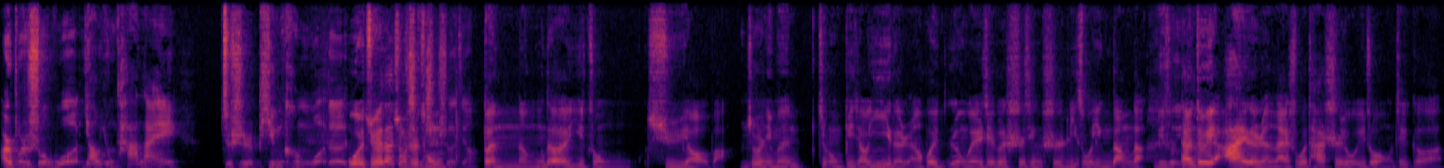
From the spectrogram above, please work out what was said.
而不是说我要用它来就是平衡我的我觉得就是从。本能的一种需要吧，就是嗯你们这种比较 E 的人会认为这个事情是理所应当的，理所应当。但对于爱的人来说，他是有一种这个。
